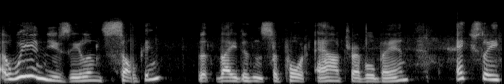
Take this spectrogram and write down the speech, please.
are we in New Zealand sulking that they didn't support our travel ban? Actually,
